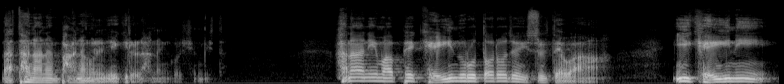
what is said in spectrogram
나타나는 반응을 얘기를 하는 것입니다. 하나님 앞에 개인으로 떨어져 있을 때와 이 개인이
